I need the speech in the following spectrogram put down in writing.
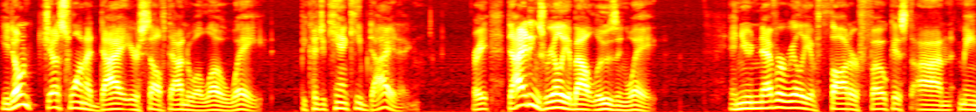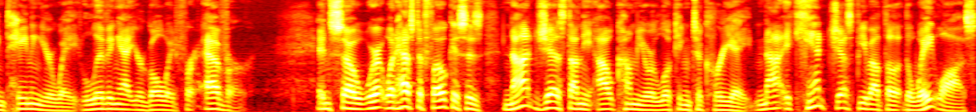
You don't just want to diet yourself down to a low weight because you can't keep dieting right? Dieting's really about losing weight and you never really have thought or focused on maintaining your weight living at your goal weight forever And so what has to focus is not just on the outcome you're looking to create. Not it can't just be about the, the weight loss.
